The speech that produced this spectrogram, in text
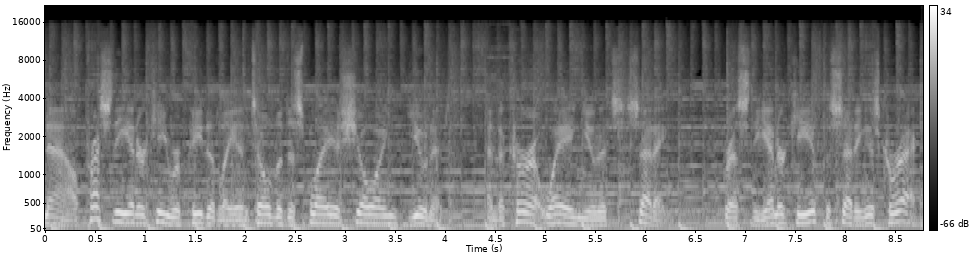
Now, press the Enter key repeatedly until the display is showing Unit and the current weighing unit's setting. Press the Enter key if the setting is correct.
